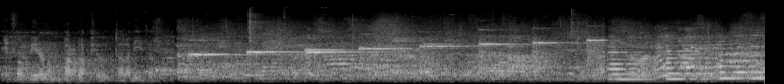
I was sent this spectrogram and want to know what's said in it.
e il bambino non parla più tutta la vita. A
